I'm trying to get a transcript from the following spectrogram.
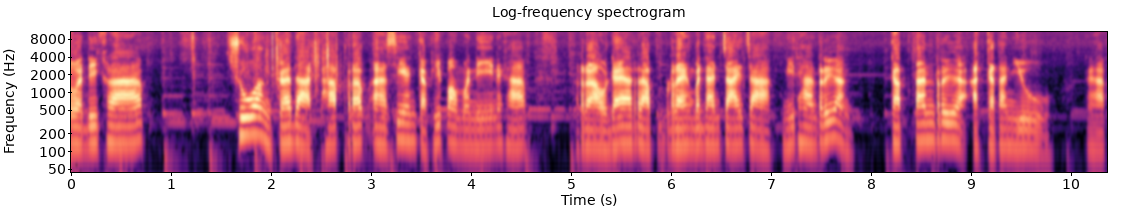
สวัสดีครับ ช่วงกระดาษพับรับอาเซียนกับพี่ปอมวันนี้นะครับ เราได้รับแรงบันดาลใจจากนิทานเรื่องกัปตันเรืออักตันยูนะครับ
